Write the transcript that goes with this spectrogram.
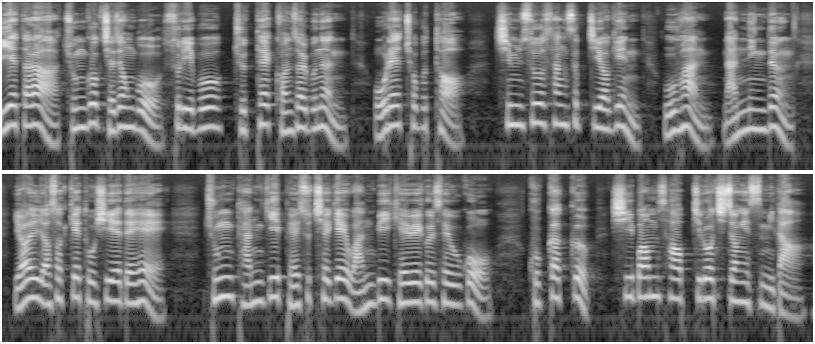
이에 따라 중국 재정부, 수리부, 주택건설부는 올해 초부터 침수 상습 지역인 우한, 난닝 등 16개 도시에 대해 중단기 배수 체계 완비 계획을 세우고 국가급 시범 사업지로 지정했습니다.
